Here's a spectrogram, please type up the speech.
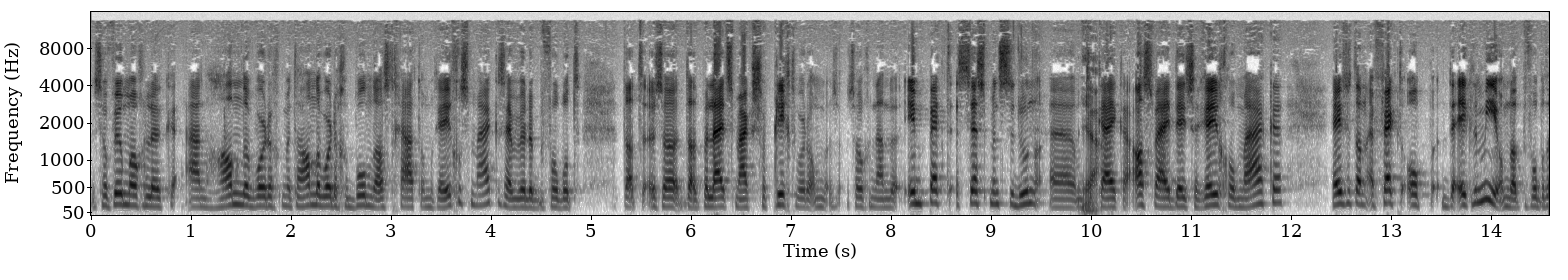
zoveel mogelijk aan handen worden, met de handen worden gebonden als het gaat om regels maken. Zij willen bijvoorbeeld dat, eh, zo, dat beleidsmakers verplicht worden om zogenaamde impact assessments te doen. eh, om Ja. te kijken, als wij deze regel maken, heeft het dan effect op de economie? Omdat bijvoorbeeld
